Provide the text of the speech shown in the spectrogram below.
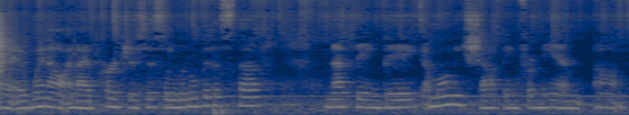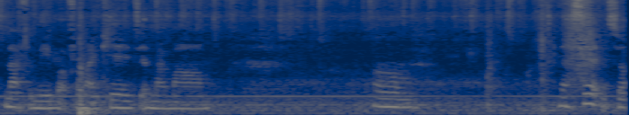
I, I went out and I purchased just a little bit of stuff. Nothing big. I'm only shopping for me and, um, not for me, but for my kids and my mom. Um, that's it. So,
